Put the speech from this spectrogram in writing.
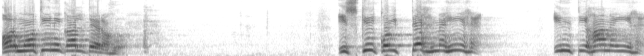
اور موتی نکالتے رہو۔ اس کی کوئی تہ نہیں ہے، انتہا نہیں ہے۔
